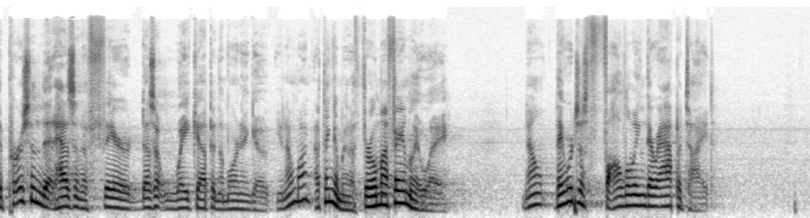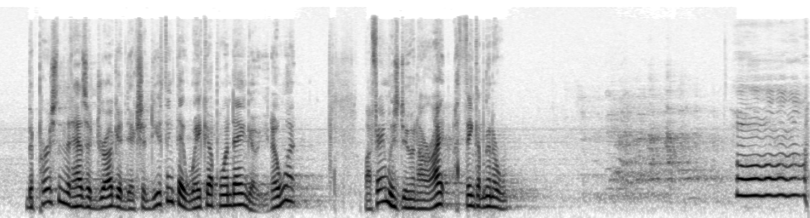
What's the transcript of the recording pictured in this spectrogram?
The person that has an affair doesn't wake up in the morning and go, you know what? I think I'm going to throw my family away. No, they were just following their appetite. The person that has a drug addiction, do you think they wake up one day and go, you know what? My family's doing all right. I think I'm going to. Ah.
